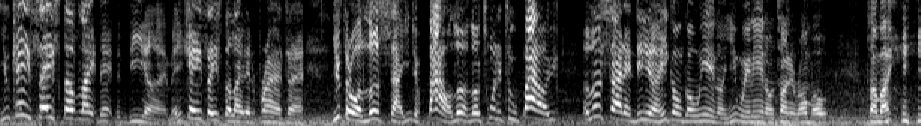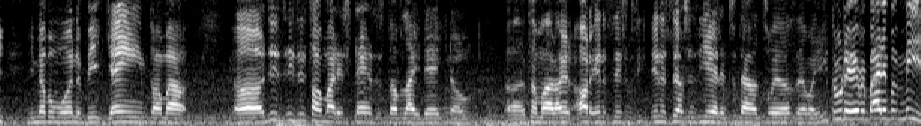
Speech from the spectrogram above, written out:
you can't say stuff like that to Deion, man. You can't say stuff like that to prime time. You throw a little shot, you just bow, a little, little 22 bow, a little shot at Deion, he gonna go in on you. went in on Tony Romo, talking about he, he never won the big game, talking about uh, just, just talking about his stats and stuff like that, you know. Uh, talking about all the interceptions, interceptions he had in 2012. So he threw to everybody but me.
